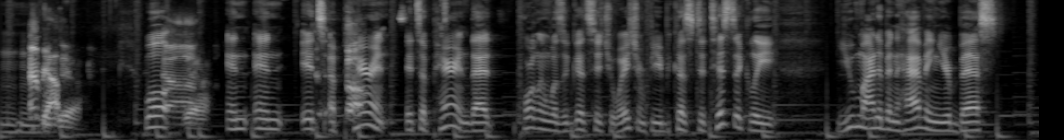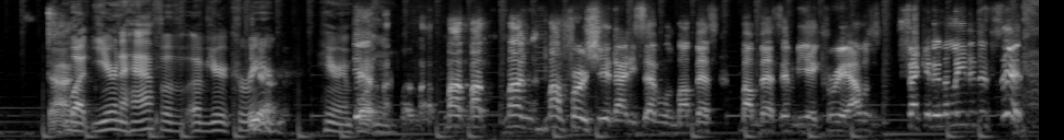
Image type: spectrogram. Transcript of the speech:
Mhm. Everything. Yeah. Well, Yeah. and and it's apparent it's apparent that Portland was a good situation for you because statistically, you might have been having your best uh, what year and a half of, of your career here in Yeah, Portland. my, my, my, my, my first year, '97, was my best my best NBA career. I was second in the lead in assists.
